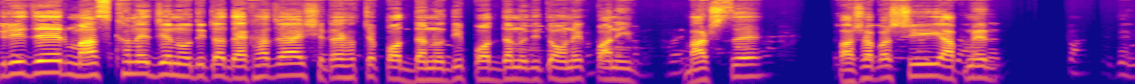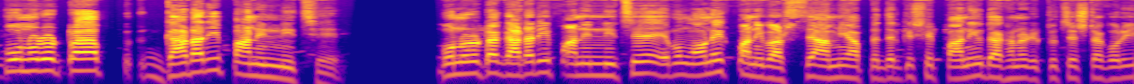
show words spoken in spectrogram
ব্রিজের মাঝখানে যে নদীটা দেখা যায় সেটা হচ্ছে পদ্মা নদী। পদ্মা নদীতে অনেক পানি বাড়ছে। পাশাপাশি আপনার পনেরোটা গাডারি পানির নিচে। পনেরোটা গাডারি পানির নিচে এবং অনেক পানি বাড়ছে। আমি আপনাদেরকে সেই পানিও দেখানোর একটু চেষ্টা করি।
